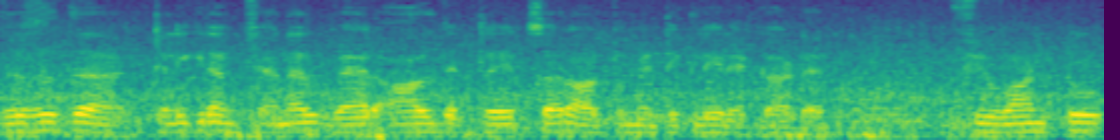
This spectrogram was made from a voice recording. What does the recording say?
this is the telegram channel where all the trades are automatically recorded if you want to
